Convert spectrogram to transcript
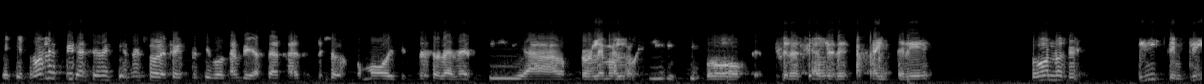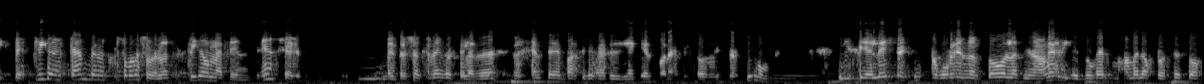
es que todas las explicaciones tienen sobre efecto tipo de cambio, ya sea a través del precio de los commodities, de la energía, problemas logísticos, diferenciales de tasa de interés, todo no te explica, te explica el cambio en el de no te explica una tendencia. La impresión que tengo es que la tendencia presente básicamente tiene que ver con efectos de incertidumbre. Y si el hecho es ocurriendo en toda Latinoamérica, y tú ves más o menos procesos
